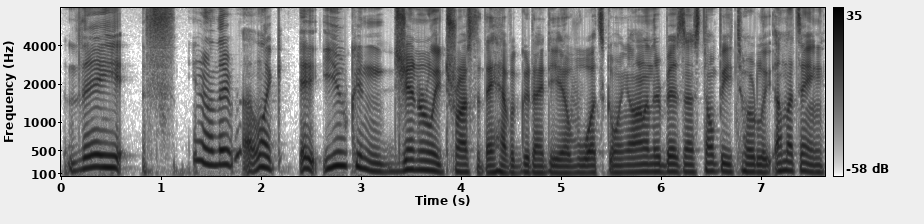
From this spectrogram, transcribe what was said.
they you know they uh, like it, you can generally trust that they have a good idea of what's going on in their business. Don't be totally. I'm not saying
